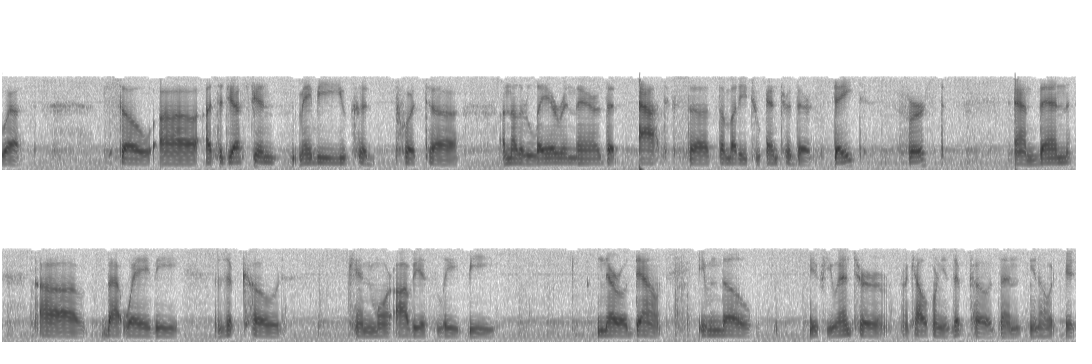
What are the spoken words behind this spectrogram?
U.S. So uh, a suggestion, maybe you could put uh, another layer in there that asks uh, somebody to enter their state first, and then uh, that way the zip code can more obviously be narrowed down. Even though if you enter a California zip code, then you know it, it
